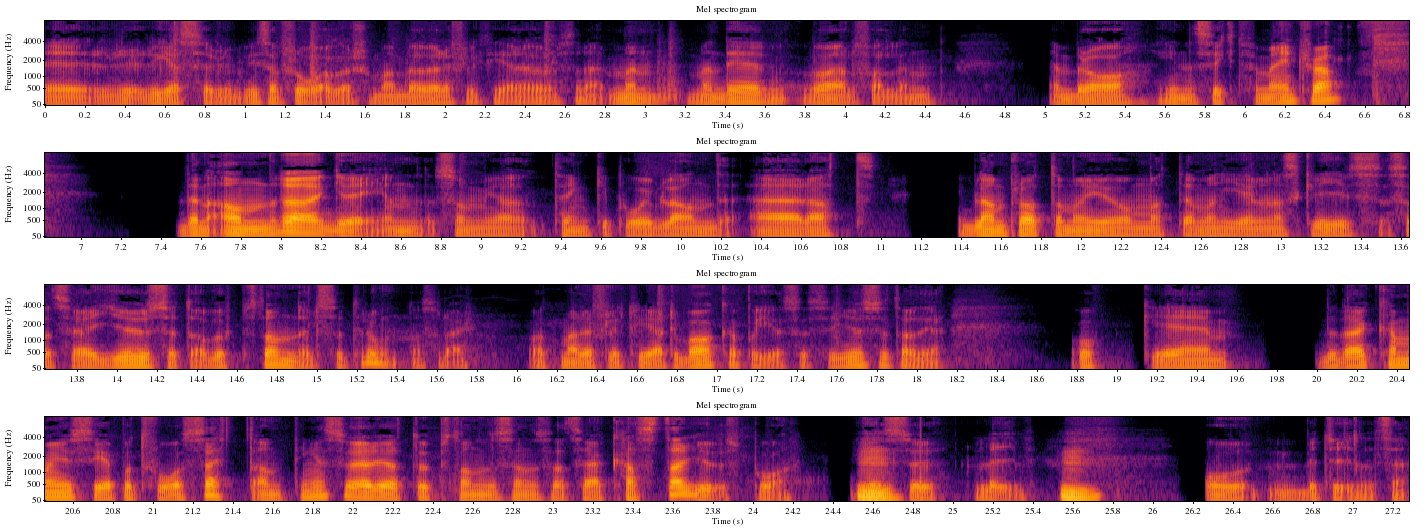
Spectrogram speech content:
reser vissa frågor som man behöver reflektera över. Sådär. Men, men det var i alla fall en, en bra insikt för mig tror jag. Den andra grejen som jag tänker på ibland är att ibland pratar man ju om att evangelierna skrivs så att säga ljuset av uppståndelsetron och sådär. Och att man reflekterar tillbaka på Jesus i ljuset av det. Och eh, det där kan man ju se på två sätt. Antingen så är det att uppståndelsen så att säga kastar ljus på Mm. Jesu liv Mm. Och betydelse.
